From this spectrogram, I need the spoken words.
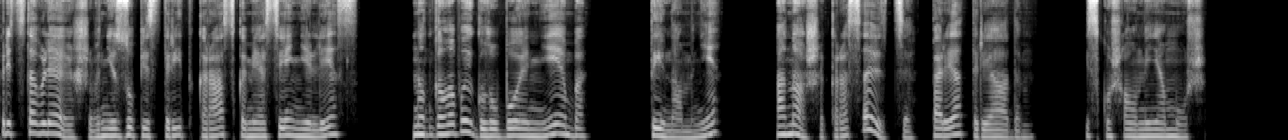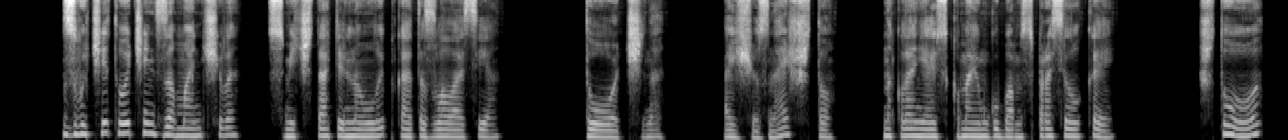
Представляешь, внизу пестрит красками осенний лес, над головой голубое небо, ты на мне, а наши красавицы парят рядом», — искушал меня муж. Звучит очень заманчиво, с мечтательной улыбкой отозвалась я. Точно. А еще знаешь что? Наклоняясь к моим губам, спросил Кэй. Что?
